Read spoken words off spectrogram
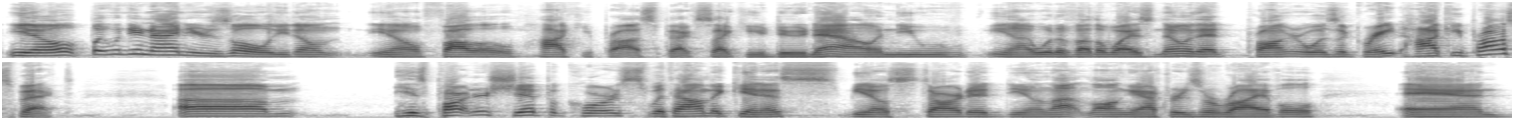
You know, but when you're nine years old, you don't, you know, follow hockey prospects like you do now, and you, you know, I would have otherwise known that Pronger was a great hockey prospect. Um, his partnership, of course, with Al MacInnis, you know, started, you know, not long after his arrival and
